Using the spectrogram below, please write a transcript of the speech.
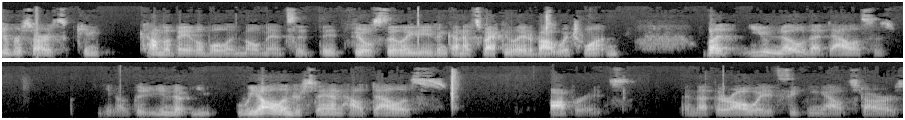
superstars can come available in moments. It, it feels silly to even kind of speculate about which one. But you know that Dallas is, you know, that you know, you, we all understand how Dallas operates, and that they're always seeking out stars,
